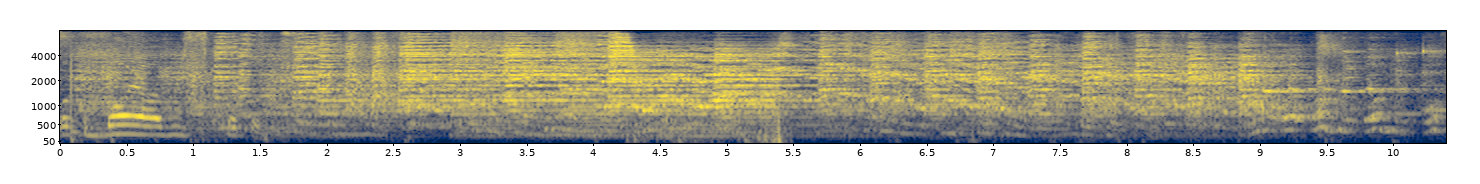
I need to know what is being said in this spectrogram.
Bakın bayağı bir katılmış. Ama o, o gün, o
